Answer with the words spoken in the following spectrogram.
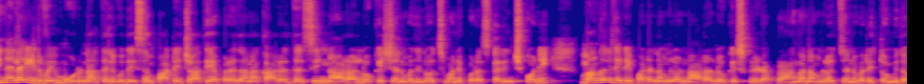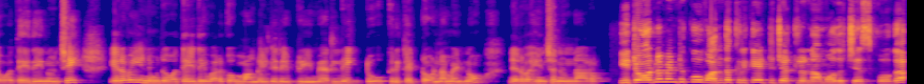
ఈ నెల ఇరవై మూడున తెలుగుదేశం పార్టీ జాతీయ ప్రధాన కార్యదర్శి నారా లోకేష్ జన్మదినోత్సవాన్ని పురస్కరించుకొని మంగళగిరి పట్టణంలో నారా లోకేష్ క్రీడా ప్రాంగణంలో జనవరి తొమ్మిదవ తేదీ నుంచి ఇరవై ఎనిమిదవ తేదీ వరకు Mangalagiri premier league two cricket టోర్నమెంట్ను నిర్వహించనున్నారు. ఈ టోర్నమెంటుకు వంద క్రికెట్ జట్లు నమోదు చేసుకోగా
